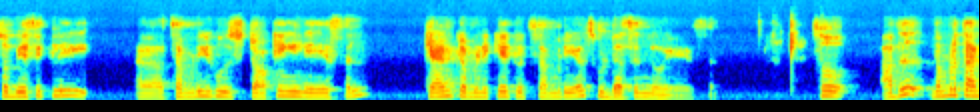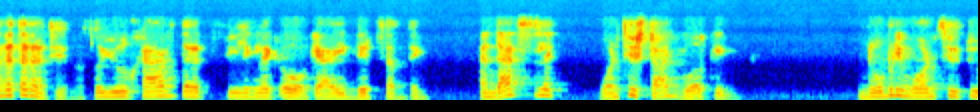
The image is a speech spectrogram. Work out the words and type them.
So basically somebody who is talking in A S L can communicate with somebody else who doesn't know ASL. So അത് നമ്മൾ തന്നെ തന്നെ ചെയ്യുന്നത് so you have that feeling like okay I did something and that's like once you start working nobody wants you to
